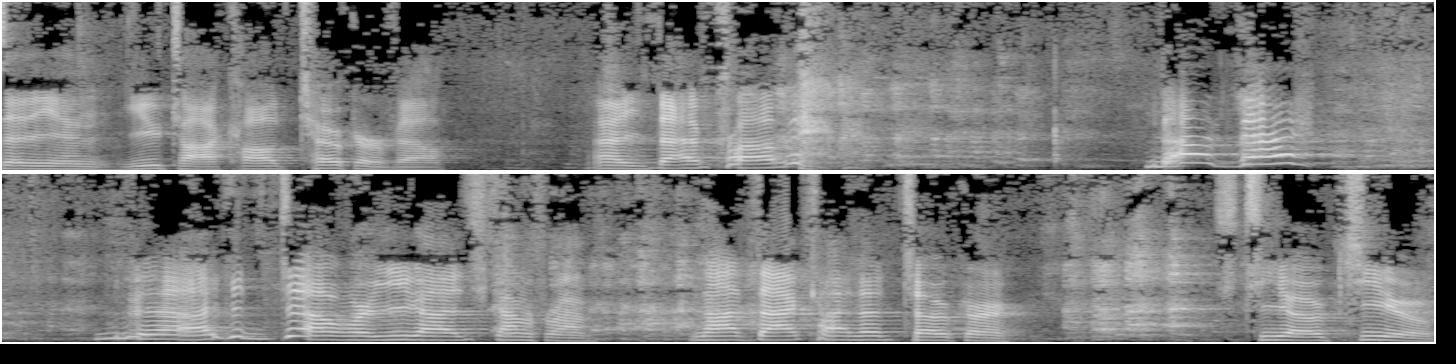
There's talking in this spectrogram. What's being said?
city in Utah called Toquerville. Uh, that probably not that. Yeah, I can tell where you guys come from. Not that kind of toker. It's T O Q.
